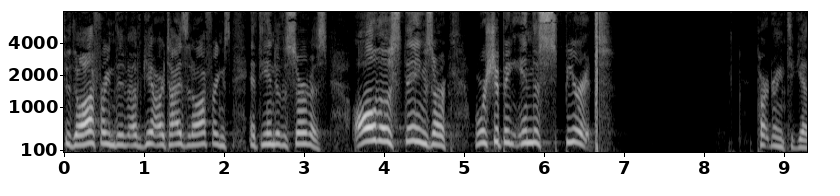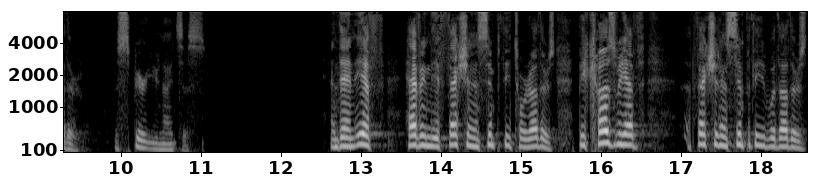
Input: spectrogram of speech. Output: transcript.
through the offering of our tithes and offerings at the end of the service. All those things are worshiping in the Spirit, partnering together. The Spirit unites us. And then, if having the affection and sympathy toward others, because we have affection and sympathy with others,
